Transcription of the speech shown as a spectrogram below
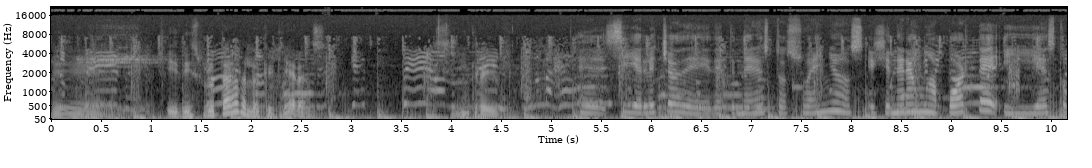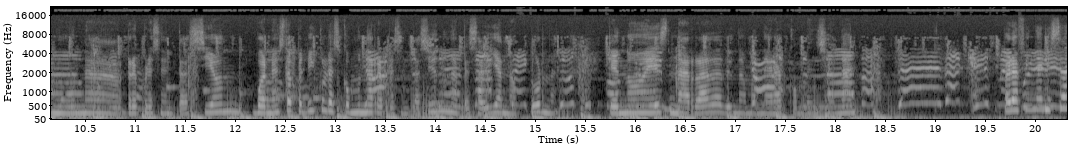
eh, y disfrutar de lo que quieras. Es increíble. Eh, sí, el hecho de, tener estos sueños eh, genera un aporte y es como una representación, bueno, esta película es como una representación de una pesadilla nocturna que no es narrada de una manera convencional. Para finalizar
